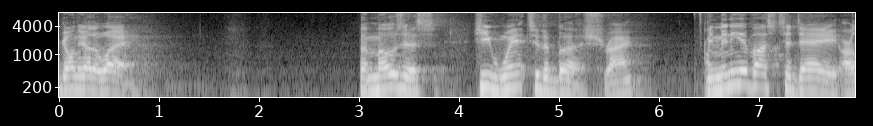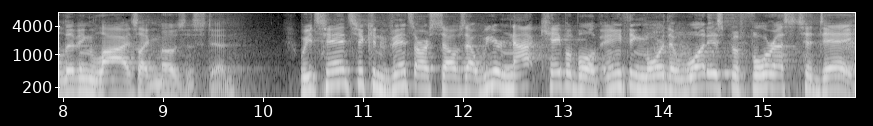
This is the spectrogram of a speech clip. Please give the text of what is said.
going the other way. But Moses, he went to the bush, right? And many of us today are living lives like Moses did. We tend to convince ourselves that we are not capable of anything more than what is before us today.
